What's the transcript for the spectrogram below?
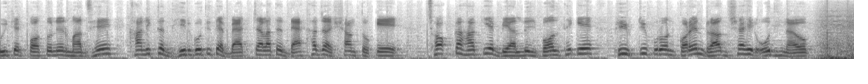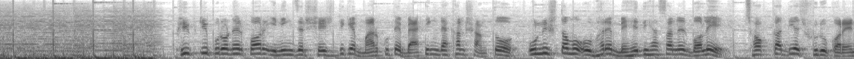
উইকেট পতনের মাঝে খানিকটা ধীর গতিতে ব্যাট চালাতে দেখা যায় শান্তকে। ছক্কা হাঁকিয়ে বিয়াল্লিশ বল থেকে ফিফটি পূরণ করেন রাজশাহীর অধিনায়ক। ফিফটি পূরণের পর ইনিংসের শেষ দিকে মারকুটে ব্যাটিং দেখান শান্ত। উনিশতম ওভারে মেহেদি হাসানের বলে ছক্কা দিয়ে শুরু করেন।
